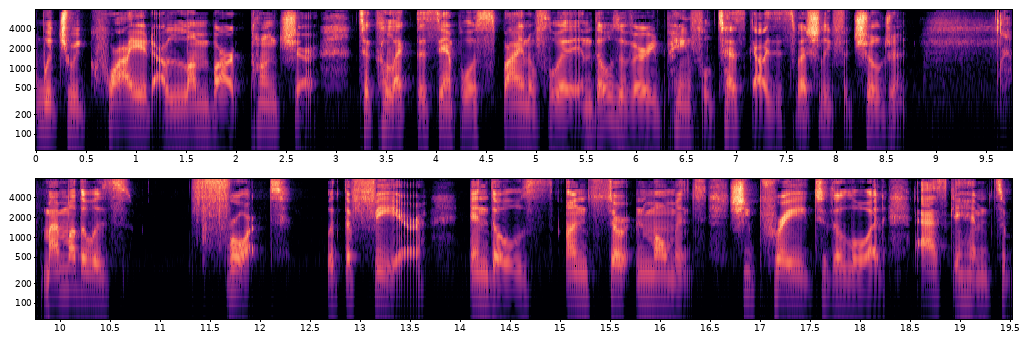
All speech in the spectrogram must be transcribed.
which required a lumbar puncture to collect a sample of spinal fluid. And those are very painful tests, guys, especially for children. My mother was fraught with the fear in those uncertain moments. She prayed to the Lord, asking Him to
